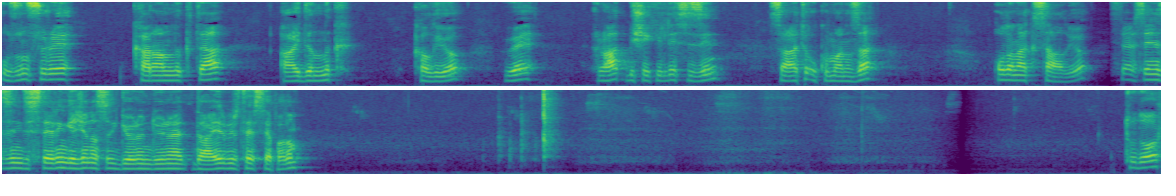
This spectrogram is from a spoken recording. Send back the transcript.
uzun süre karanlıkta aydınlık kalıyor ve rahat bir şekilde sizin saati okumanıza olanak sağlıyor. İsterseniz indislerin gece nasıl göründüğüne dair bir test yapalım. Tudor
